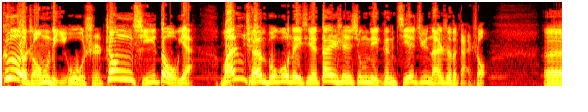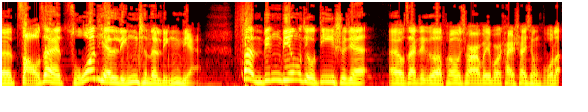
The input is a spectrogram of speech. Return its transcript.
各种礼物是争奇斗艳。完全不顾那些单身兄弟跟拮据男士的感受，呃，早在昨天凌晨的零点，范冰冰就第一时间，哎呦，在这个朋友圈、微博开始晒幸福了，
